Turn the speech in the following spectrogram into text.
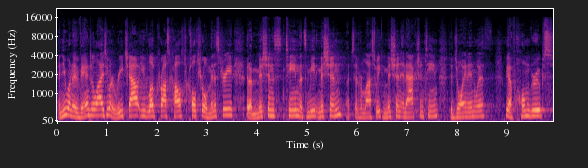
and you want to evangelize, you want to reach out, you love cross cultural ministry. We got a missions team that's meet, mission, I said from last week, mission and action team to join in with. We have home groups.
